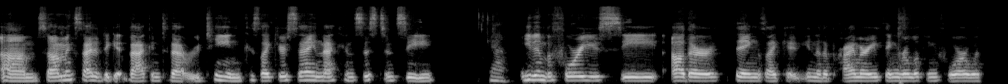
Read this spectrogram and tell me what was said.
Um, so I'm excited to get back into that routine because, like you're saying, that consistency Yeah. even before you see other things like eh, you know the primary thing we're looking for with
